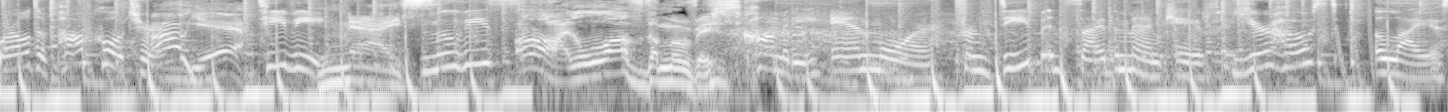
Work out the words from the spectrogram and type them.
world of pop culture, Oh, yeah. TV, Nice. movies, Oh, I love the movies. comedy, and more. From deep inside the Man Cave, your host, Elias.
